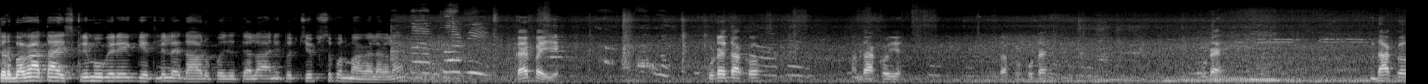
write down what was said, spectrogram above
तर बघा आता आईस्क्रीम वगैरे घेतलेलं आहे दहा रुपयाचं त्याला आणि तो चिप्स पण मागायला लागला. काय पाहिजे? कुठं दाखव? दाखव ये. दाखव कुठं? कुठं? दाखव.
